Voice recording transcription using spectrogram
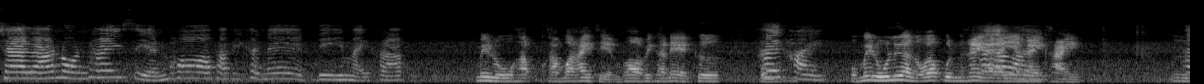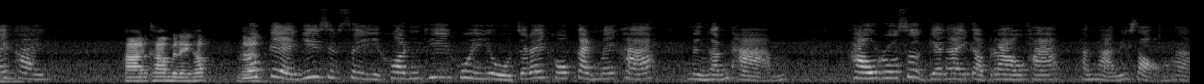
แชร์แล้วนนท์ให้เสียงพ่อพระพิคเนตดีไหมครับ ไม่รู้ครับคำว่าให้เสียงพ่อพิคเนตคือผมให้ใคร ผมไม่รู้เรื่องอะว่าคุณให้อะไรให้อะไรยังไงใครอืมให้ใคร ผ่านข้ามไปเลยครับลูนะกเกด24คนที่คุยอยู่จะได้คบกันไหมคะ หนึ่งคำถาม เขารู้สึกยังไงกับเราคะคำถามที่สองค่ะ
